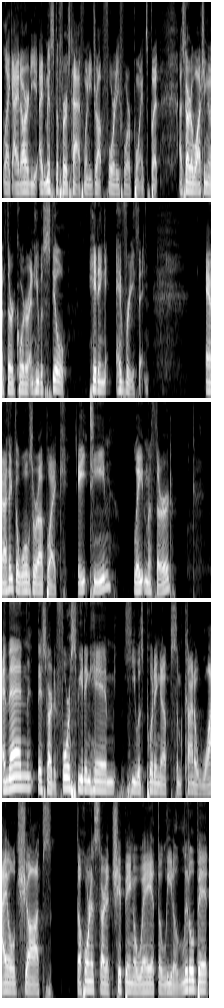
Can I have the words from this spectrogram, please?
Like I'd already I'd missed the first half when he dropped 44 points, but I started watching in the third quarter and he was still hitting everything. And I think the Wolves were up like 18 late in the third. And then they started force feeding him. He was putting up some kind of wild shots. The Hornets started chipping away at the lead a little bit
